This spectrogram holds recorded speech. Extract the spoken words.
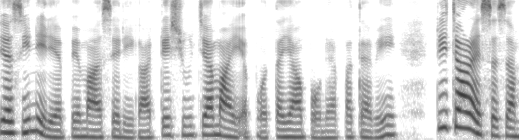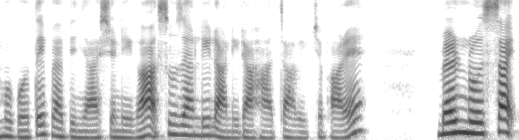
ပြက်စီးနေတဲ့ပင်မဆယ်တွေကတစ်ရှူးကျန်းမာရေးအပေါ်တက်ရောက်ပုံနဲ့ပတ်သက်ပြီးတိကျတဲ့ဆက်ဆက်မှုကိုသိပ္ပံပညာရှင်တွေကစူးစမ်းလေ့လာနေတာဟာကြာပြီဖြစ်ပါတယ်။ Melanocyte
